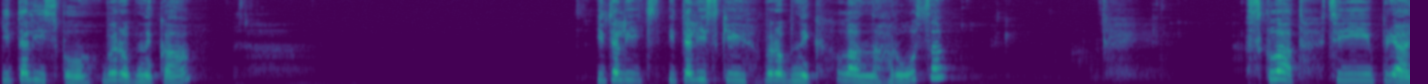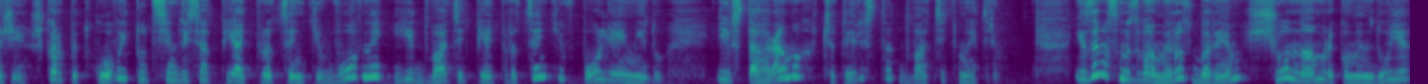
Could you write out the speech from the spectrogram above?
італійського виробника. Італій... Італійський виробник Ланна Гроса. Склад цієї пряжі шкарпетковий. Тут 75% вовни і 25% поліаміду. І в 100 грамах 420 метрів. І зараз ми з вами розберемо, що нам рекомендує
